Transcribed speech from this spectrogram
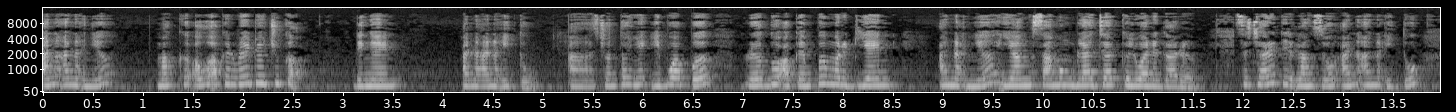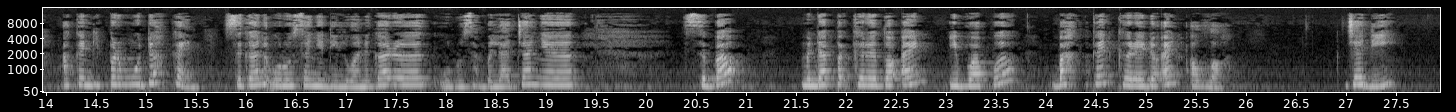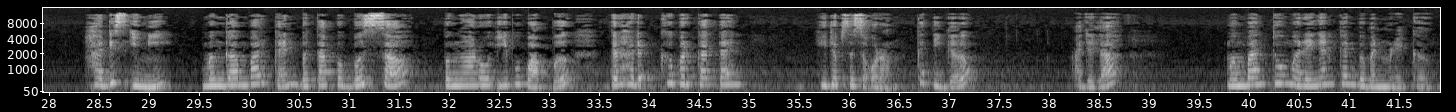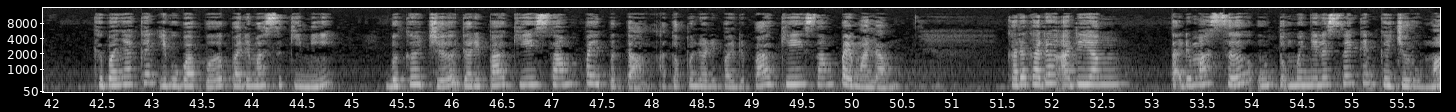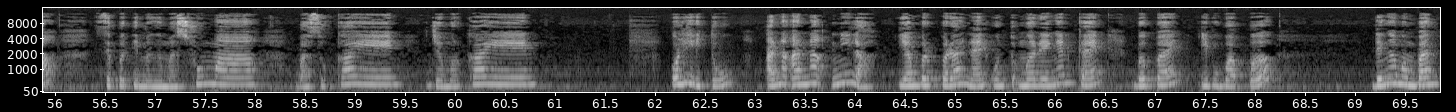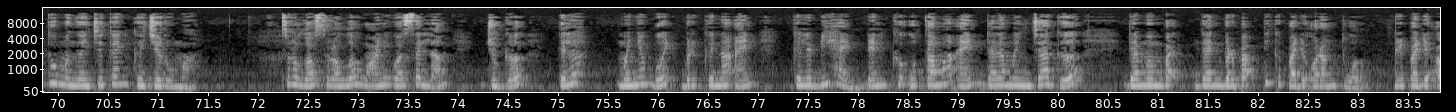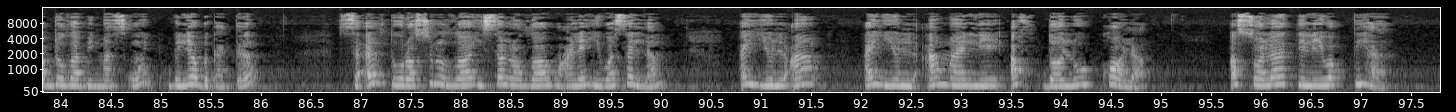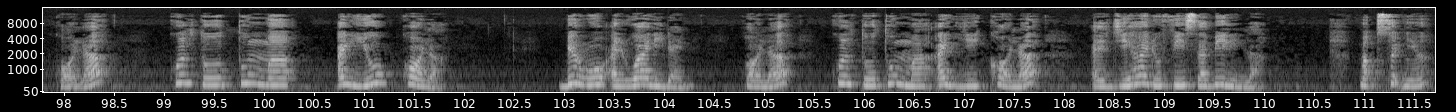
anak-anaknya, maka Allah akan redha juga dengan anak-anak itu. Uh, contohnya ibu bapa redha akan pemergian anaknya yang sambung belajar ke luar negara. Secara tidak langsung, anak-anak itu akan dipermudahkan segala urusannya di luar negara, urusan belajarnya. Sebab mendapat keredaan ibu bapa, bahkan keredaan Allah. Jadi, hadis ini menggambarkan betapa besar pengaruh ibu bapa terhadap keberkatan hidup seseorang. Ketiga adalah membantu meringankan beban mereka. Kebanyakan ibu bapa pada masa kini bekerja dari pagi sampai petang ataupun daripada pagi sampai malam. Kadang-kadang ada yang tak ada masa untuk menyelesaikan kerja rumah seperti mengemas rumah, basuh kain, jemur kain. Oleh itu, anak-anak inilah yang berperanan untuk meringankan beban ibu bapa dengan membantu mengerjakan kerja rumah. Rasulullah sallallahu alaihi wasallam juga telah menyebut berkenaan kelebihan dan keutamaan dalam menjaga dan dan berbakti kepada orang tua. Daripada Abdullah bin Mas'ud, beliau berkata, Sa'altu Rasulullah sallallahu alaihi wasallam ayyul ayyul amali afdalu? Qala as-salati li waqtiha. Qala qultu thumma ayyu? Qala birru al-walidain qala qultu thumma ayyi qala al-jihadu fi sabilillah maksudnya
